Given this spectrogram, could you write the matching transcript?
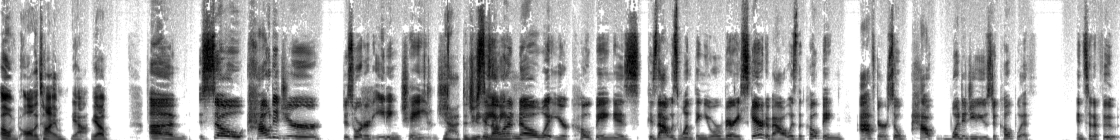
Oh, all the time. Yeah. Yep. Um. So how did your disordered eating change? Yeah. Did you see that? because I want to know what your coping is because that was one thing you were very scared about was the coping after. So how what did you use to cope with instead of food?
